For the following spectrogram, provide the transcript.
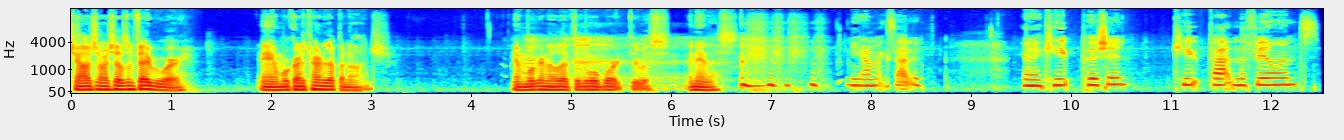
Challenging ourselves in February and we're going to turn it up a notch. And we're going to let the Lord work through us and in us. Yeah, I'm excited. Gonna keep pushing, keep fighting the feelings.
